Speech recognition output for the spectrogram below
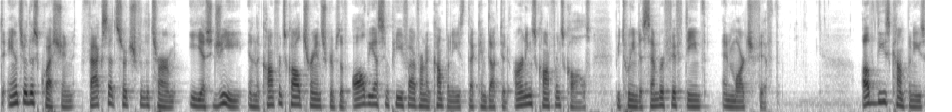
To answer this question, FactSet searched for the term ESG in the conference call transcripts of all the S&P 500 companies that conducted earnings conference calls between December 15th and March 5th. Of these companies,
